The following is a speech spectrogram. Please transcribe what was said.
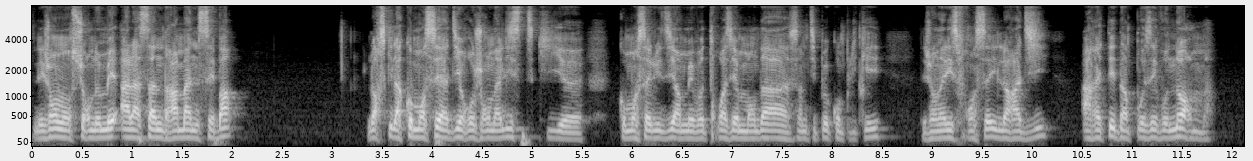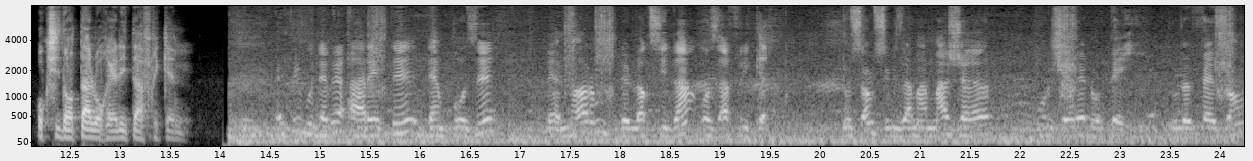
Les gens l'ont surnommé Alassane Draman Seba lorsqu'il a commencé à dire aux journalistes qui euh, commençaient à lui dire mais votre troisième mandat c'est un petit peu compliqué, les journalistes français, il leur a dit arrêtez d'imposer vos normes occidentales aux réalités africaines. Et puis vous devez arrêter d'imposer les normes de l'Occident aux Africains. Nous sommes suffisamment majeurs pour gérer nos pays. Nous le faisons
